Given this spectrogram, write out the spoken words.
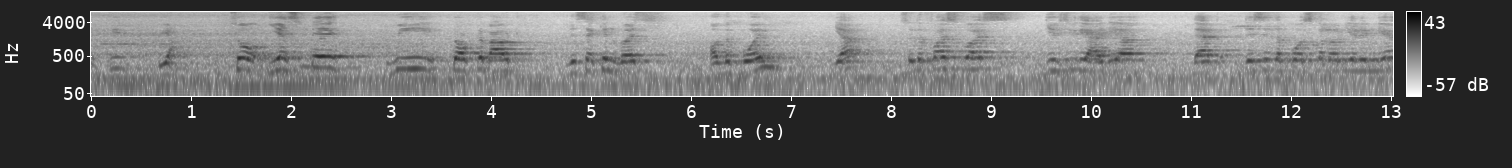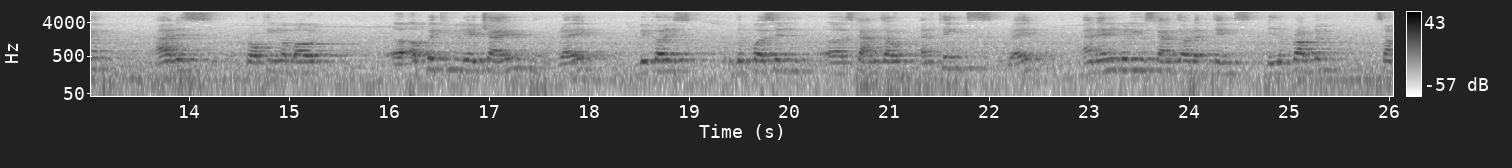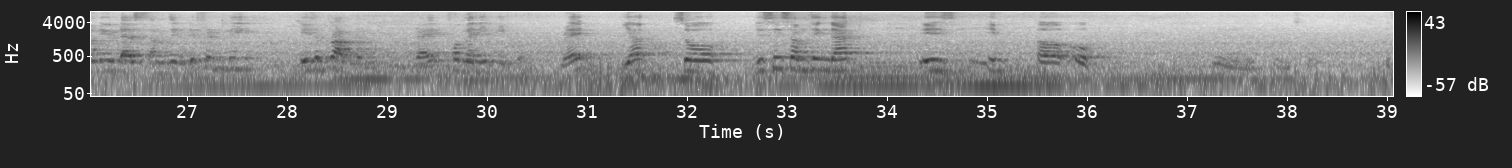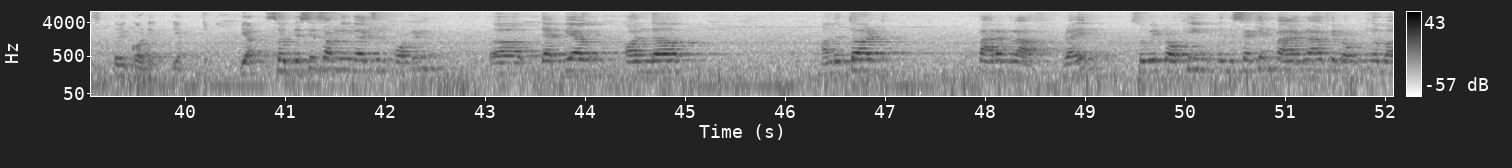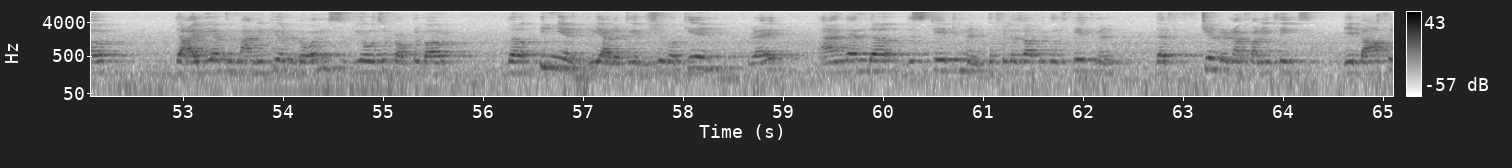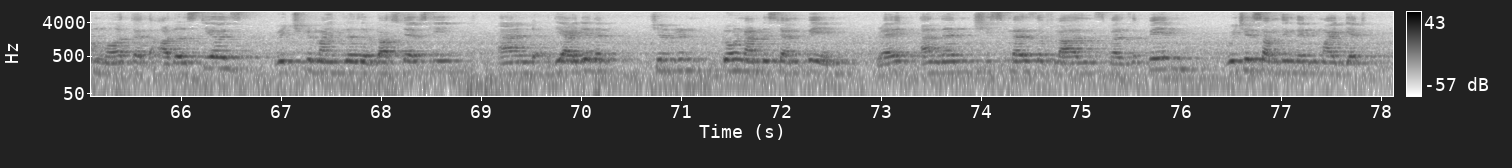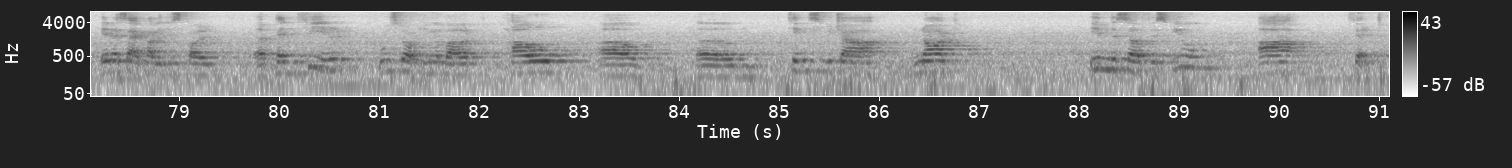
Okay? Yeah. So yesterday we talked about the second verse of the poem. Yeah. So the first verse gives you the idea that this is the post-colonial India and is talking about uh, a peculiar child, right? Because the person uh, stands out and thinks, right? And anybody who stands out and thinks is a problem. Somebody who does something differently is a problem, right? For many people, right? Yeah. So this is something that is, imp- uh, oh, it's recording. Yeah. Yeah. So this is something that's important. Uh, that we are on the on the third paragraph, right? So we're talking in the second paragraph. We're talking about the idea of the manicured lawns. We also talked about the Indian reality of the sugar cane, right? And then the, the statement, the philosophical statement that children are funny things. They laugh in mirth at other's tears, which reminds us of Dostoevsky, and the idea that children don't understand pain, right? And then she smells the flowers and smells the pain, which is something that you might get in a psychologist called uh, Penfield, who's talking about how uh, uh, things which are not in the surface view are felt,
